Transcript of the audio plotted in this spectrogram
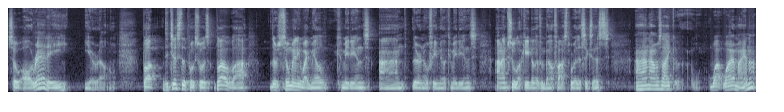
So already you're wrong. But the gist of the post was blah blah blah. There's so many white male comedians and there are no female comedians. And I'm so lucky to live in Belfast where this exists and I was like, why, why am I in it?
